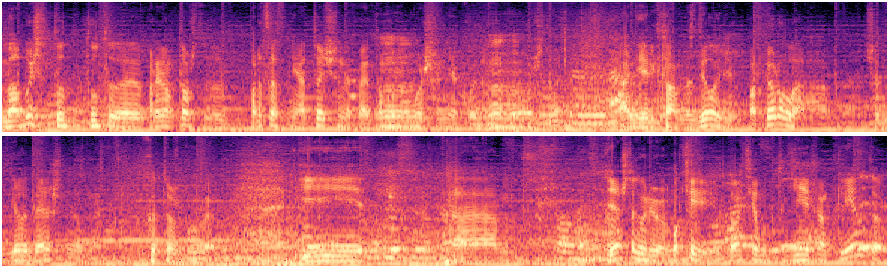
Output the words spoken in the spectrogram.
Но обычно тут, тут э, проблема в том, что процесс не отточенный, поэтому им больше некуда, потому что они рекламу сделали, поперло, а что делать дальше, не знаю. Такое тоже бывает. И эм, я что говорю, окей, давайте вот генерим клиентов,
